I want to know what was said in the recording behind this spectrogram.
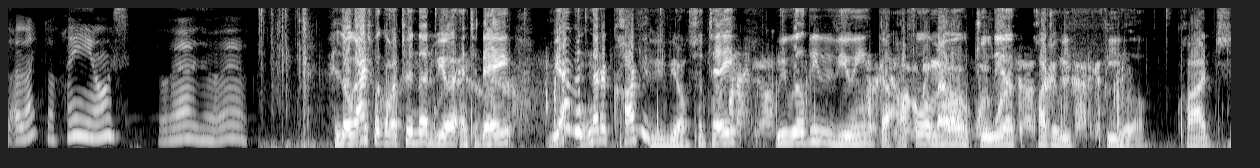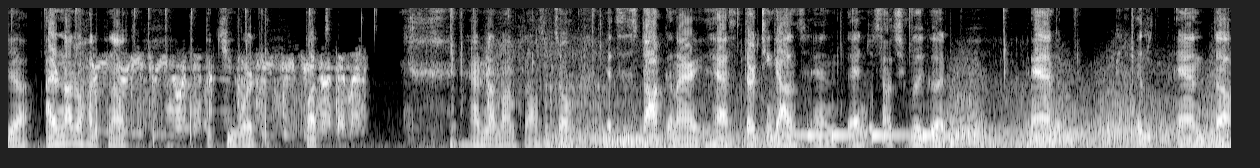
I like the. Hello guys, welcome back to another video and today we have another car review video. So today we will be reviewing the Alfa Romeo Giulia Quadrifoglio. Quadra I do not know how to pronounce the keyword, but I do not know how to pronounce it. So it's in stock and I, it has 13 gallons and the engine sounds really good. And it, and the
